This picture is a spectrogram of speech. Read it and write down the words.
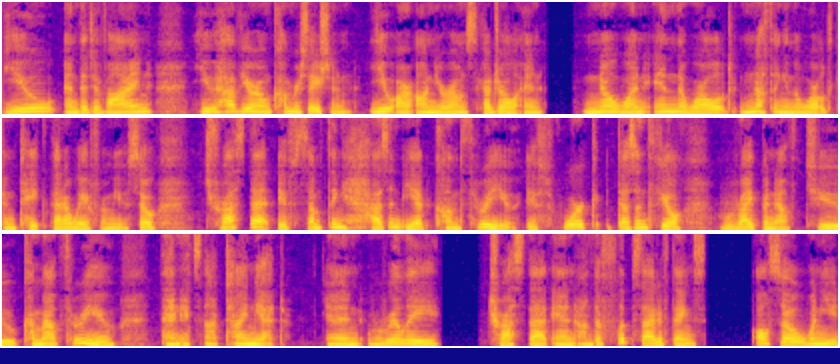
You and the divine, you have your own conversation. You are on your own schedule and no one in the world, nothing in the world can take that away from you. So trust that if something hasn't yet come through you, if work doesn't feel ripe enough to come out through you, then it's not time yet. And really trust that. And on the flip side of things, also, when you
